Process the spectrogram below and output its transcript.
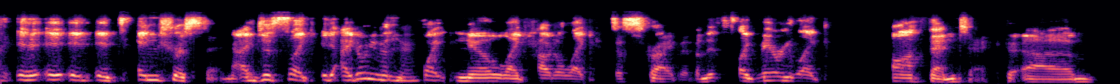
it, it, it it's interesting. I just like it, I don't even Mhm. quite know like how to like describe it, but it's like very like authentic. Um,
